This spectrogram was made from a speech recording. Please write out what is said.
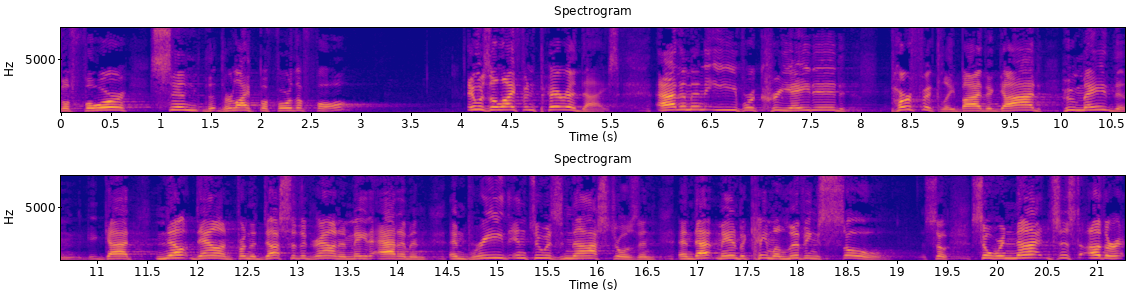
before sin, their life before the fall. It was a life in paradise. Adam and Eve were created perfectly by the God who made them. God knelt down from the dust of the ground and made Adam and, and breathed into his nostrils, and, and that man became a living soul. So, so we're not just other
